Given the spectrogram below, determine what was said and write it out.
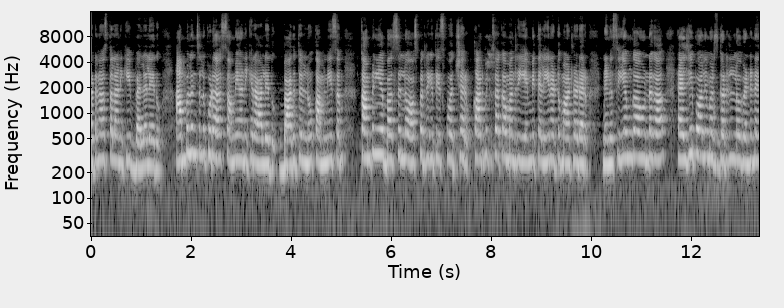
ఘటనా స్థలానికి వెళ్ళలేదు అంబులెన్సులు కూడా సమయానికి రాలేదు. బాధితులను కమ్యూనిసం కంపెనీ బస్సుల్లో ఆసుపత్రికి తీసుకువచ్చారు. కార్మిక శాఖ మంత్రి ఏమీ తెలియనట్టు మాట్లాడారు. నేను సీఎంగా ఉండగా ఎల్జీ పాలిమర్స్ ఘటనలో వెంటనే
